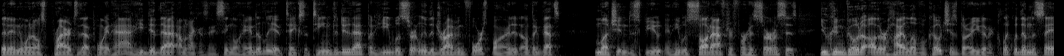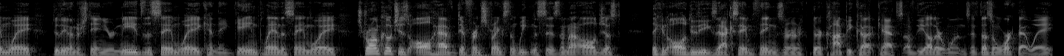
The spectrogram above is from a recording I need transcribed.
than anyone else prior to that point had. He did that. I'm not going to say single handedly. It takes a team to do that, but he was certainly the driving force behind it. I don't think that's much in dispute, and he was sought after for his services. You can go to other high level coaches, but are you going to click with them the same way? Do they understand your needs the same way? Can they game plan the same way? Strong coaches all have different strengths and weaknesses. They're not all just they can all do the exact same things or they're copycat cats of the other ones. It doesn't work that way.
